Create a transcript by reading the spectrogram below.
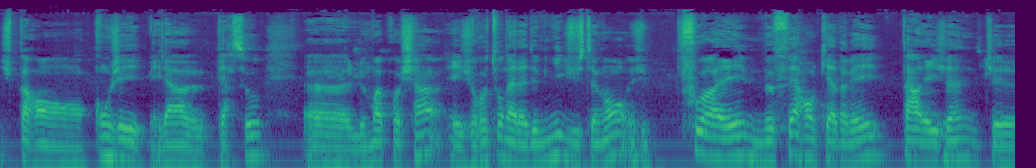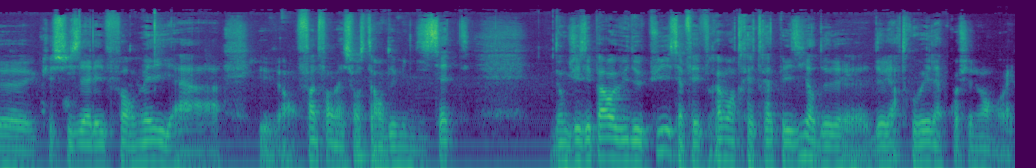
je pars en congé, mais là, euh, perso, euh, le mois prochain, et je retourne à la Dominique justement pour aller me faire encadrer par les jeunes que, que je suis allé former il y a, en fin de formation, c'était en 2017. Donc je les ai pas revus depuis, ça me fait vraiment très très plaisir de, de les retrouver là prochainement, ouais.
